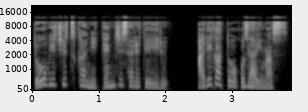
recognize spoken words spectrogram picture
同美術館に展示されている。ありがとうございます。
